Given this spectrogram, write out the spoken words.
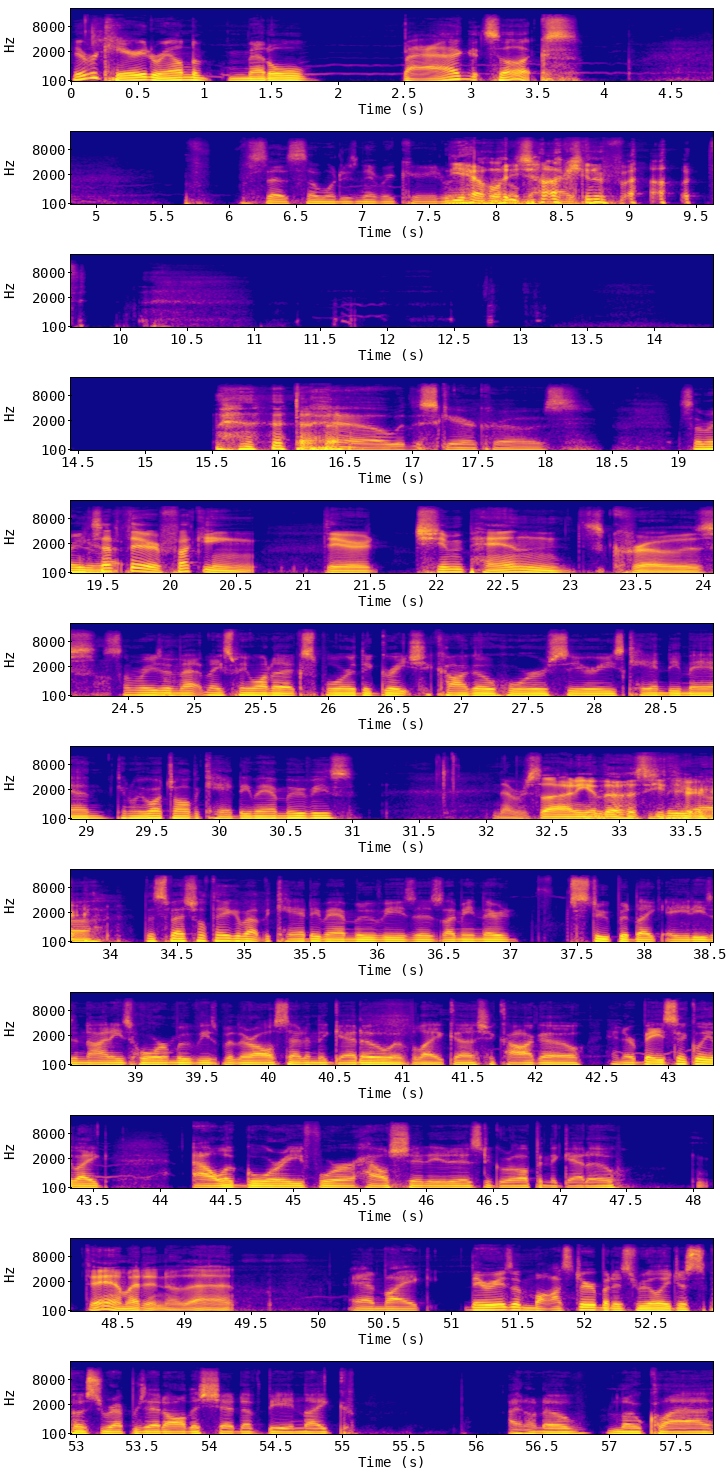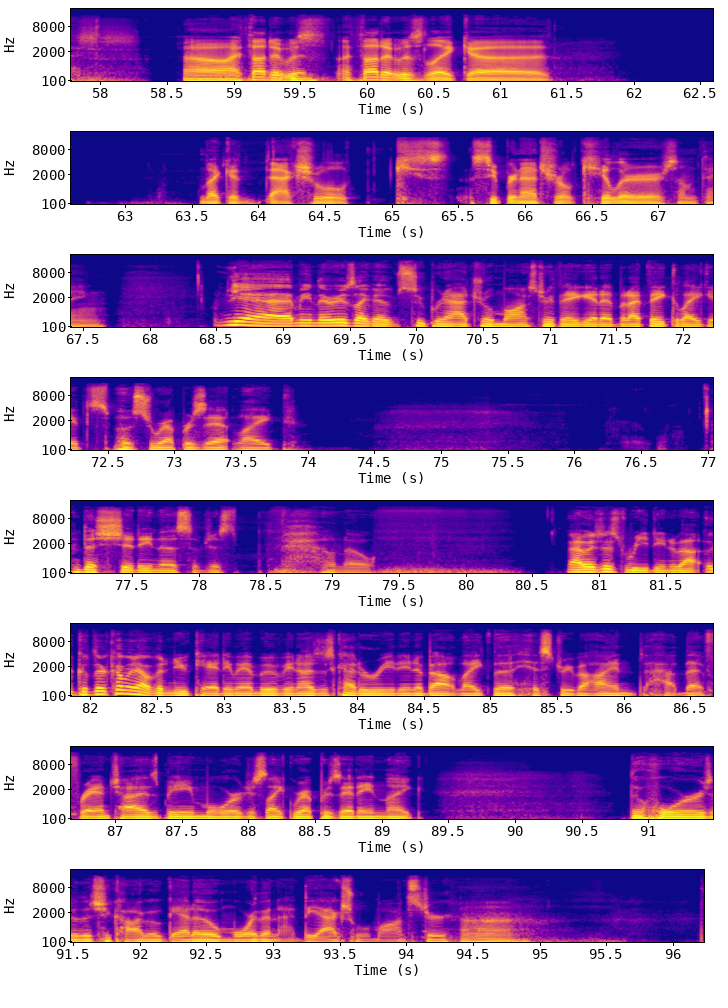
You ever carried around a metal bag? It sucks. Says someone who's never carried around. Yeah, what are you bag. talking about? the hell with the scarecrows. Some reason Except that, they're fucking they're chimpanzee crows. some reason that makes me want to explore the Great Chicago Horror Series, Candyman. Can we watch all the Candyman movies? Never saw any of those either. The, uh, the special thing about the Candyman movies is, I mean, they're stupid like 80s and 90s horror movies, but they're all set in the ghetto of like uh, Chicago, and they're basically like allegory for how shitty it is to grow up in the ghetto. Damn, I didn't know that. and like there is a monster, but it's really just supposed to represent all the shit of being like I don't know, low class. Oh, I thought it was. I thought it was like uh, a like an actual supernatural killer or something. Yeah, I mean there is like a supernatural monster thing in it, but I think like it's supposed to represent like the shittiness of just I don't know. I was just reading about because they're coming out with a new Candyman movie, and I was just kind of reading about like the history behind how, that franchise being more just like representing like the horrors of the Chicago ghetto more than the actual monster, Uh,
